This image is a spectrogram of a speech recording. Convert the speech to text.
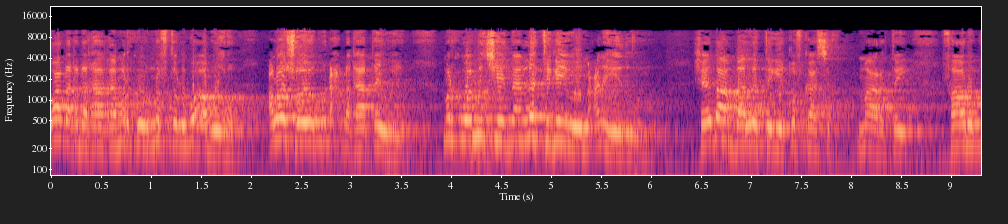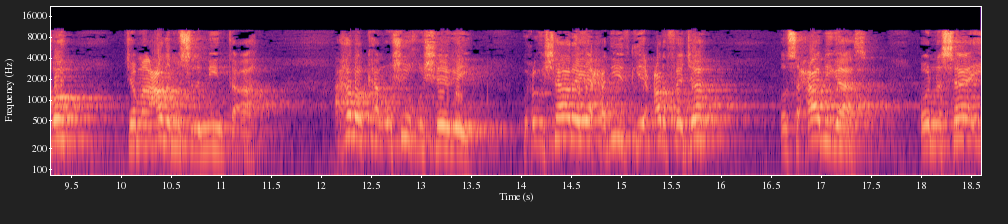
waa dhaqdhaqaaqa markuu nafta lagu abuuro caloosha hooyo ku dhexdhaqaaqay wey marka waa mid shaydaan la tegay wey macnaheedu wey shaydaan baa la tegay qofkaasi maaragtay faaruqo jamaacada muslimiinta ah. Hadalkan uu shiikhu sheegay wuxuu ishaarayaa xadiidkii carfaja oo saxaabigaas oo nasaa-i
